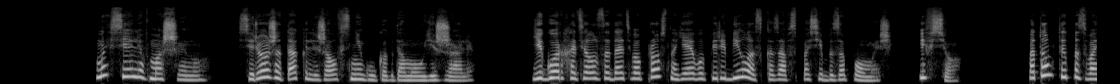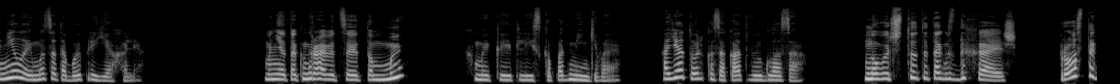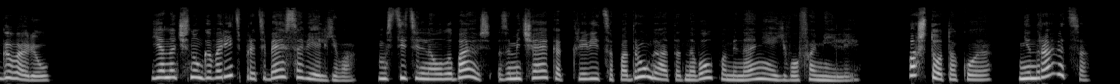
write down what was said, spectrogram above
Мы сели в машину. Сережа так и лежал в снегу, когда мы уезжали. Егор хотел задать вопрос, но я его перебила, сказав спасибо за помощь. И все. Потом ты позвонила, и мы за тобой приехали. «Мне так нравится это мы?» — хмыкает Лиска, подмигивая. А я только закатываю глаза. «Ну вот что ты так вздыхаешь? Просто говорю». «Я начну говорить про тебя и Савельева, Мстительно улыбаюсь, замечая, как кривится подруга от одного упоминания его фамилии. «А что такое? Не нравится?»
